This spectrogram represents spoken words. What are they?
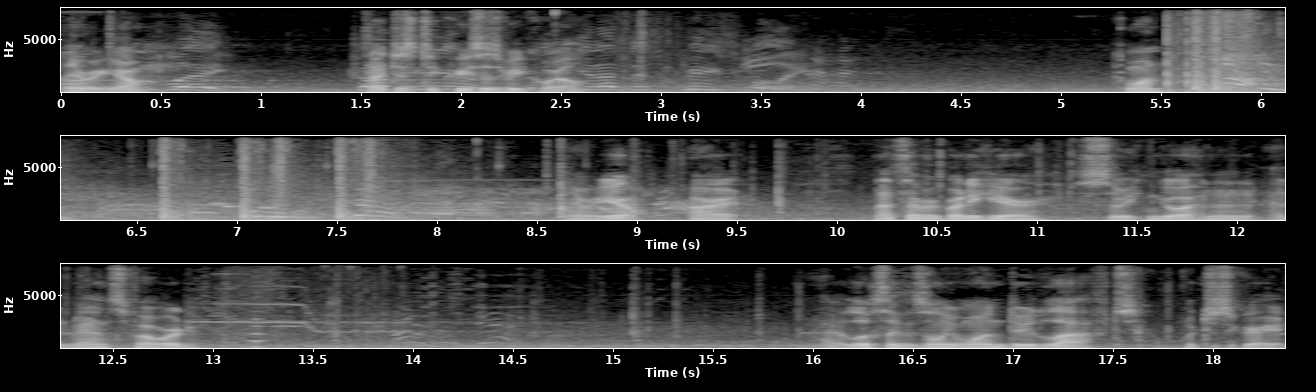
There we go. That just decreases recoil. Come on. There we go. Alright. That's everybody here, so we can go ahead and advance forward. It looks like there's only one dude left, which is great.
